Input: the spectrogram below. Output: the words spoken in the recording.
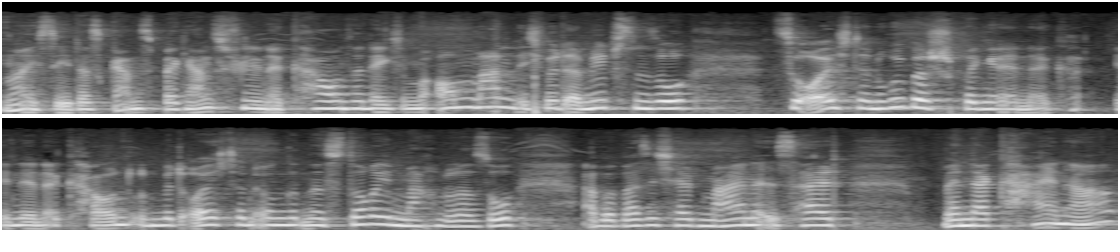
Ne, ich sehe das ganz bei ganz vielen Accounts, dann denke ich immer, oh Mann, ich würde am liebsten so zu euch dann rüberspringen in den Account und mit euch dann irgendeine Story machen oder so. Aber was ich halt meine, ist halt, wenn da keiner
